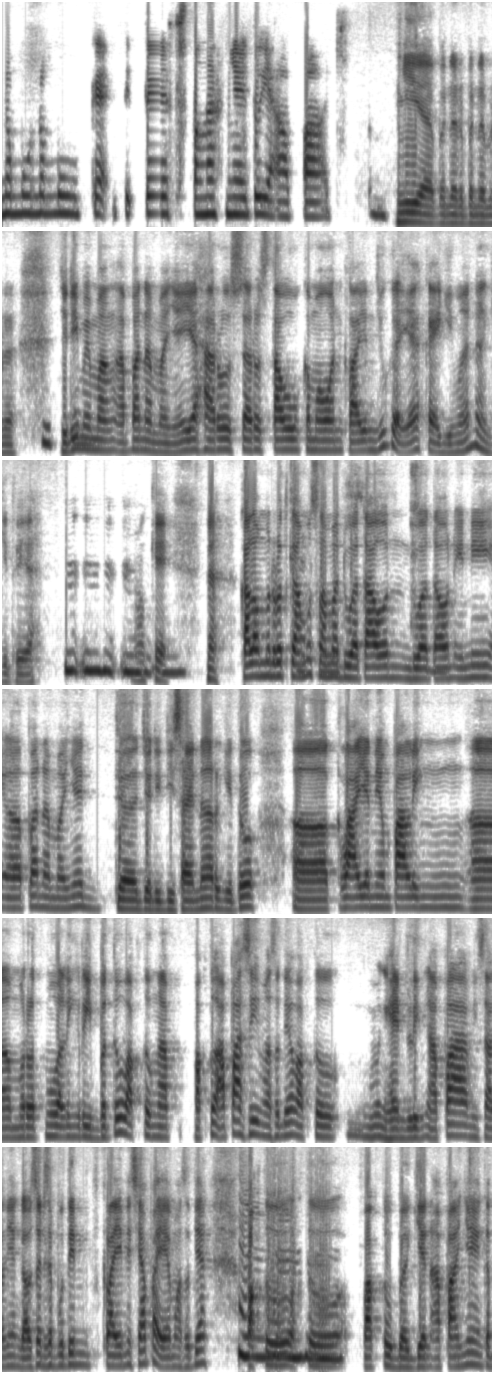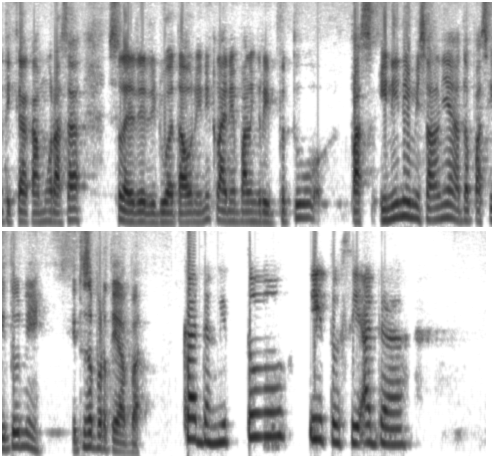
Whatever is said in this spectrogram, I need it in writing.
nemu-nemu kayak tes setengahnya itu ya apa gitu. Iya benar benar benar. Gitu. Jadi memang apa namanya ya harus harus tahu kemauan klien juga ya kayak gimana gitu ya. Oke. Okay. Nah, kalau menurut kamu selama dua tahun dua tahun ini apa namanya jadi desainer gitu, uh, klien yang paling uh, menurutmu paling ribet tuh waktu ngap waktu apa sih? Maksudnya waktu handling apa? Misalnya nggak usah disebutin kliennya siapa ya? Maksudnya waktu waktu waktu bagian apanya yang ketika kamu rasa setelah dari dua tahun ini klien yang paling ribet tuh pas ini nih misalnya atau pas itu nih? Itu seperti apa? Kadang itu itu sih ada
